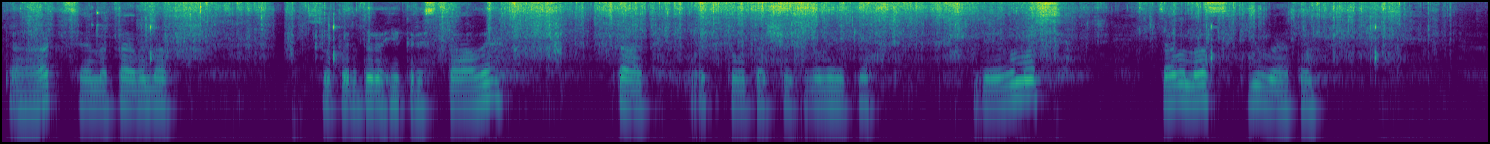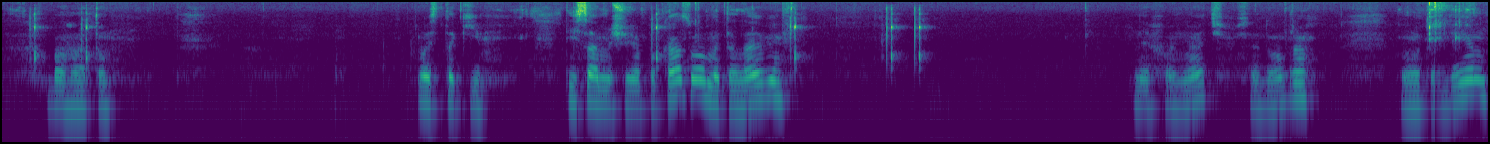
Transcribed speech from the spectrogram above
Так, це, напевно, супердорогі кристали. Так, ось тут щось велике. Дивимось. Це у нас кювети. Багато. Ось такі. Ті самі, що я показував, металеві. Не фонять, все добре. От один,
